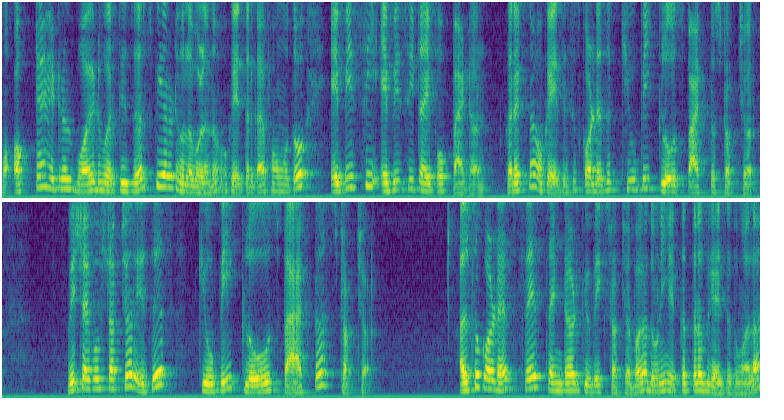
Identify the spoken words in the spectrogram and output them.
मग ऑक्टॅहायड्रल वॉइडवरती जर स्पिअर ठेवलं बळ ना ओके तर काय फॉर्म होतो? A B C A B C type of pattern correct ना? Okay this is called as a cubic close packed structure which type of structure is this cubic close packed structure also called as face centred cubic structure बघा दोन्ही एकत्रच घ्यायचं तुम्हाला.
